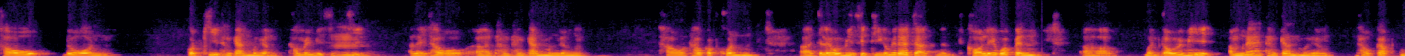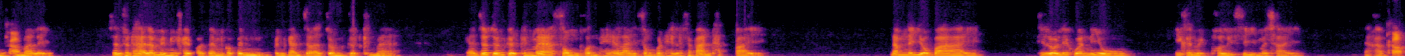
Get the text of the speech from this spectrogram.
เขาโดนกดขี่ทางการเมือง เขาไม่มีสิทธิอะไรเท่าทางทางการเมือง เท่าเท่ากับคนจะเรียกว่ามีสิทธิก็ไม่ได้จะขอเรียกว่าเป็นเหมือนกับไม่มีอำนาจทางการเมือง เท่ากับคนมาเลยฉันสุดท้ายแล้วไม่มีใครพอใจมันก็เป็นเป็นการจลาจลเกิดขึ้นมา การจราจรเกิดขึ้นมาส่งผลให้อะไร ส่งผลให้รัฐบาลถัดไปนำนโยบายที่เราเรียกว่า new economic policy มาใช้นะครับรบ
